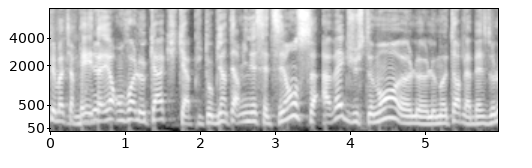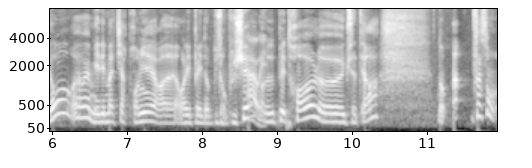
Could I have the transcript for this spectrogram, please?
Les matières et d'ailleurs, on voit le CAC qui a plutôt bien terminé cette séance avec justement euh, le, moteur de la baisse de l'euro. Ouais, mais les matières premières, euh, on les paye de plus en plus cher, ah le pétrole, etc. Donc, de toute façon,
